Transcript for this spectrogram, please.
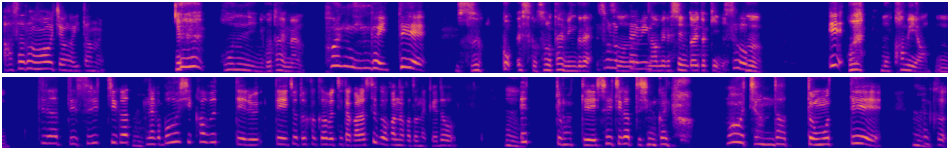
浅田真央ちゃんがいたのよ。えー本人にご対面。本人がいてすっごいえしかもそのタイミングでそのタイミング。直美がしんどい時に。そう。うん、えもう神やん。うん。ってなってすれ違っうん。なんか帽子かぶってるってちょっとかぶってたからすぐ分かんなかったんだけどうん。えって思ってすれ違った瞬間にあ「真央ちゃんだ」と思ってうん。なんか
